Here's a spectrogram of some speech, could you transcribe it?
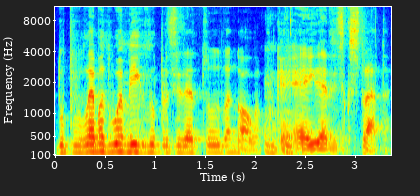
do problema do amigo do presidente de Angola, porque é, é disso que se trata.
